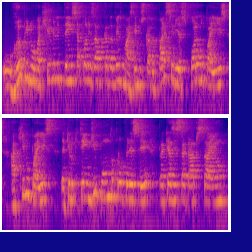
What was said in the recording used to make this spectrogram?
o Hub Inovativo ele tem se atualizado cada vez mais, tem buscado parcerias fora do país, aqui no país, daquilo que tem de ponta para oferecer para que as startups saiam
